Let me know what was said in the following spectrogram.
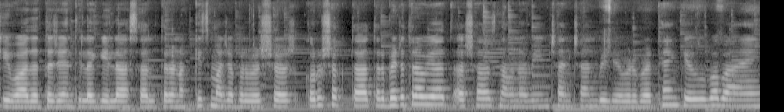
किंवा दत्तजयंतीला गेला असाल तर नक्कीच माझ्याबरोबर शेअर करू शकता. तर भेटत राहूयात अशाच नवनवीन छान छान व्हिडिओ बरोबर. थँक्यू बाय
